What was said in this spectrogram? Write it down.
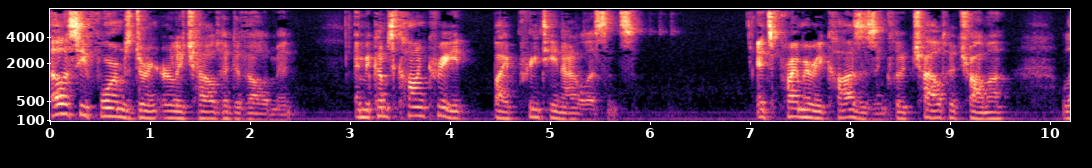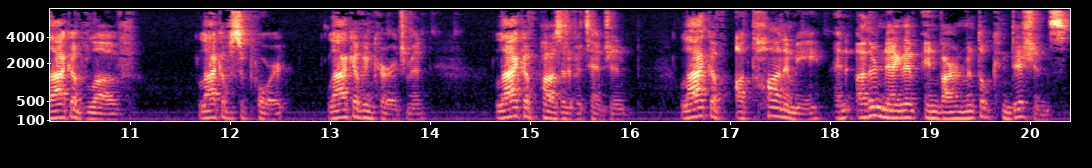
LSE forms during early childhood development and becomes concrete by preteen adolescence. Its primary causes include childhood trauma, lack of love, lack of support, lack of encouragement, lack of positive attention, lack of autonomy, and other negative environmental conditions.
